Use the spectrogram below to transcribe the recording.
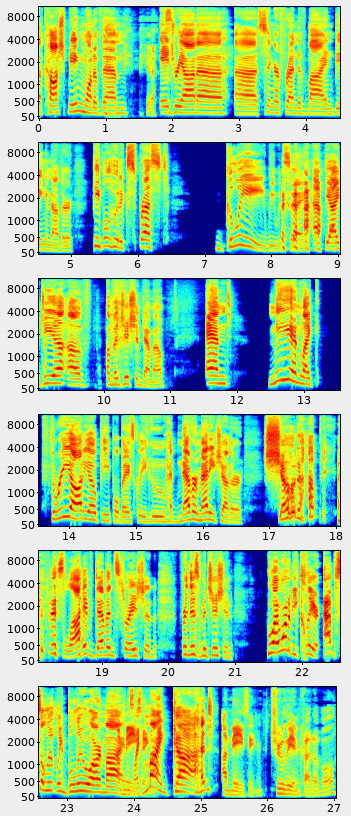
Akash being one of them, Yes. Adriana, a singer friend of mine, being another. People who had expressed glee, we would say, at the idea of a magician demo. And me and like three audio people, basically, who had never met each other, showed up at this live demonstration for this magician, who I want to be clear, absolutely blew our minds. Like, my God. Amazing. Truly incredible.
